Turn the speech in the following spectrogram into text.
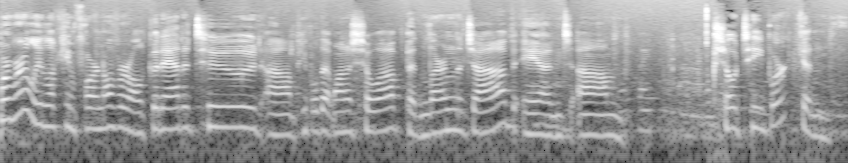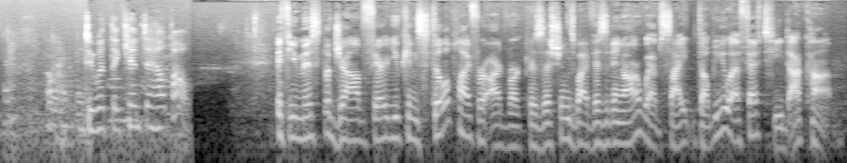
We're really looking for an overall good attitude, uh, people that want to show up and learn the job and um, show teamwork and do what they can to help out. If you missed the job fair, you can still apply for Aardvark positions by visiting our website, WFFT.com.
